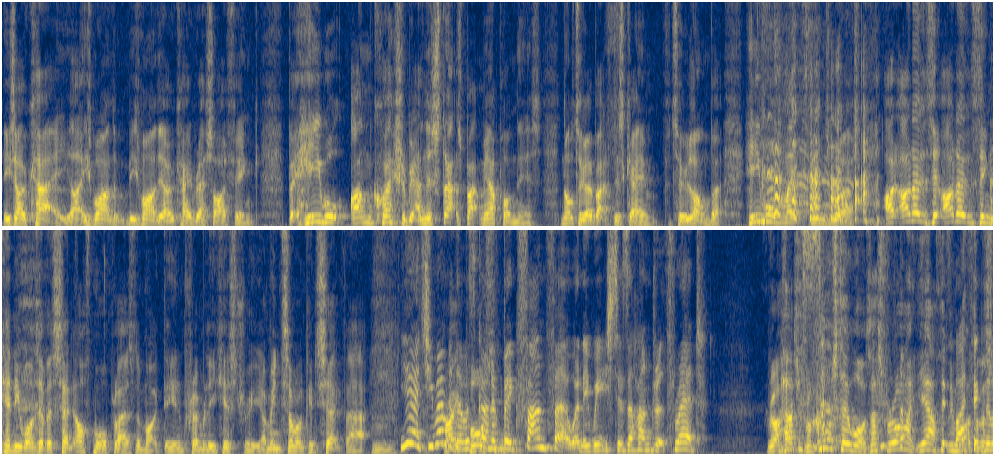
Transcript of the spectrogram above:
He's okay. Like he's one of the he's one of the okay refs, I think. But he will unquestionably, and the stats back me up on this. Not to go back to this game for too long, but he will make things worse. I, I don't think I don't think anyone's ever sent off more players than Mike Dean in Premier League history. I mean, someone can check that. Yeah, do you remember Craig there was kind of big fanfare when he reached his 100th red? Right, that's, of course there was. That's right. Yeah, I think we might I think have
